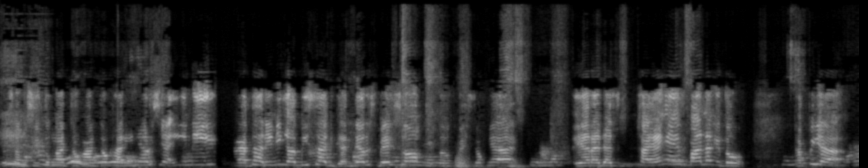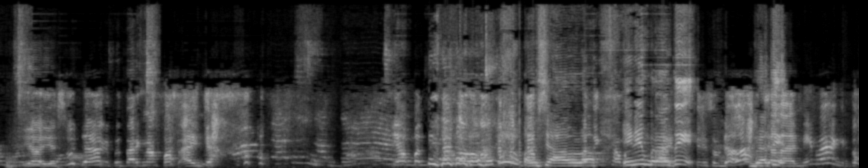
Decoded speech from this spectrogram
Terus habis itu ngaco-ngaco hari ini harusnya ini. Ternyata hari ini nggak bisa diganti harus besok gitu. Besoknya ya rada sayangnya yang sepanang gitu tapi ya ya ya sudah gitu. Tarik nafas aja. Yang penting kan kalau Masya Allah. ini berarti sudahlah berarti, jalanin lah gitu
